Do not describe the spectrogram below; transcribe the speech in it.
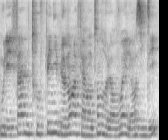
où les femmes trouvent péniblement à faire entendre leur voix et leurs idées.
